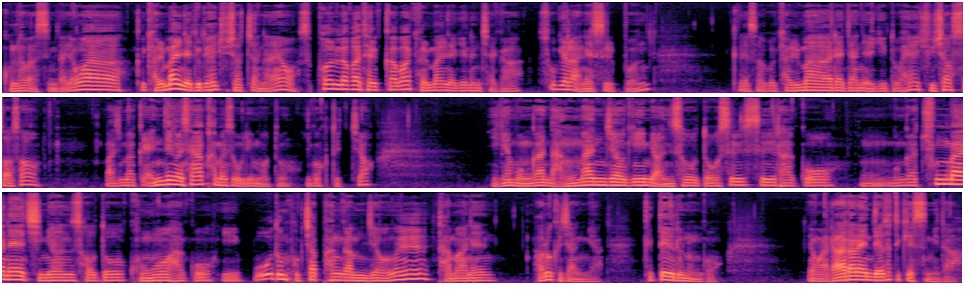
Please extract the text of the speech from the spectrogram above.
골라봤습니다. 영화 그 결말 얘기도 해주셨잖아요. 스포일러가 될까봐 결말 얘기는 제가 소개를 안 했을 뿐. 그래서 그 결말에 대한 얘기도 해주셨어서 마지막 그 엔딩을 생각하면서 우리 모두 이 곡 듣죠. 이게 뭔가 낭만적이면서도 쓸쓸하고 음, 뭔가 충만해지면서도 공허하고 이 모든 복잡한 감정을 담아낸 바로 그 장면. 그때 흐르는 곡. 영화 라라랜드에서 듣겠습니다.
